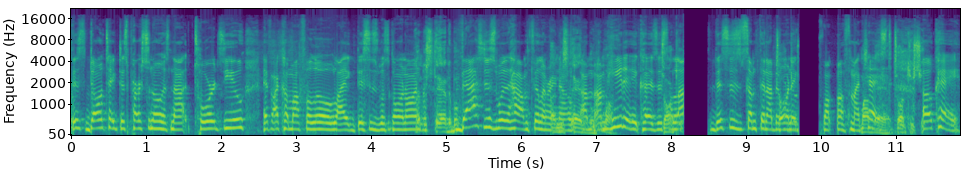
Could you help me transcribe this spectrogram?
This don't take this personal. It's not towards you. If I come off a little like this is what's going on. Understandable. That's just what how I'm feeling right now. I'm, I'm heated because it's Talk a lot. This is something I've been Talk wanting off my, My chest. bad. Talk your shit. Okay,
